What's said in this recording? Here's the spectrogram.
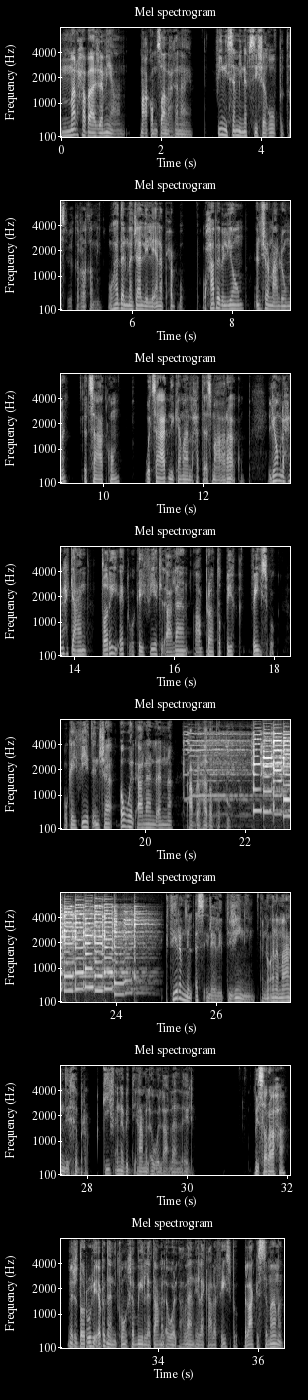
مرحبا جميعا معكم صالح غنايم. فيني سمي نفسي شغوف بالتسويق الرقمي وهذا المجال اللي أنا بحبه. وحابب اليوم أنشر معلومة تساعدكم وتساعدني كمان لحتى أسمع آرائكم. اليوم رح نحكي عن طريقة وكيفية الإعلان عبر تطبيق فيسبوك وكيفية إنشاء أول إعلان لنا عبر هذا التطبيق. كثير من الأسئلة اللي بتجيني أنه أنا ما عندي خبرة كيف أنا بدي أعمل أول إعلان لإلي. بصراحة مش ضروري أبدا تكون خبير لتعمل أول إعلان إلك على فيسبوك بالعكس تماما.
